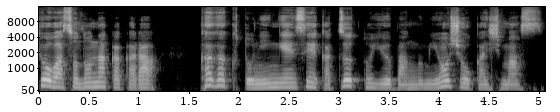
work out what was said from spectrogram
今日はその中から科学と人間生活という番組を紹介します。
